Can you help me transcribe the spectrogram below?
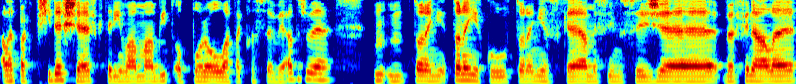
Ale pak přijde šéf, který vám má být oporou a takhle se vyjadřuje. Mm-mm, to, není, to není cool, to není hezké a myslím si, že ve finále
